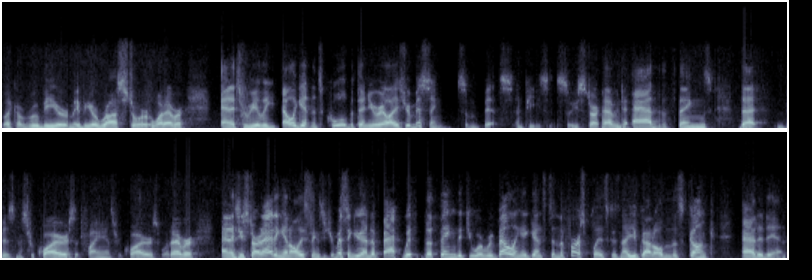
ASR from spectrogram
like a Ruby or maybe a Rust or whatever and it's really elegant and it's cool, but then you realize you're missing some bits and pieces. So you start having to add the things that business requires, that finance requires, whatever. And as you start adding in all these things that you're missing, you end up back with the thing that you were rebelling against in the first place, because now you've got all this gunk added in.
